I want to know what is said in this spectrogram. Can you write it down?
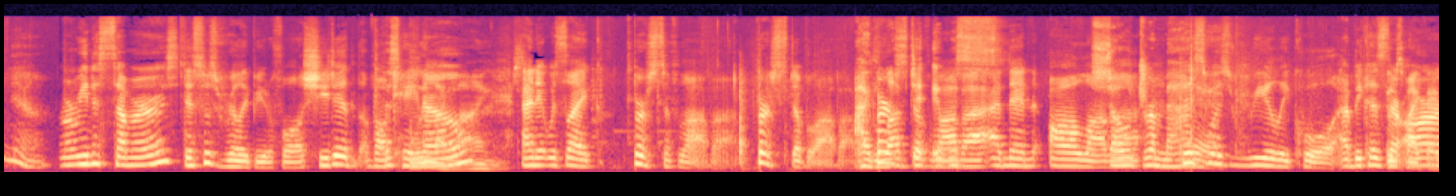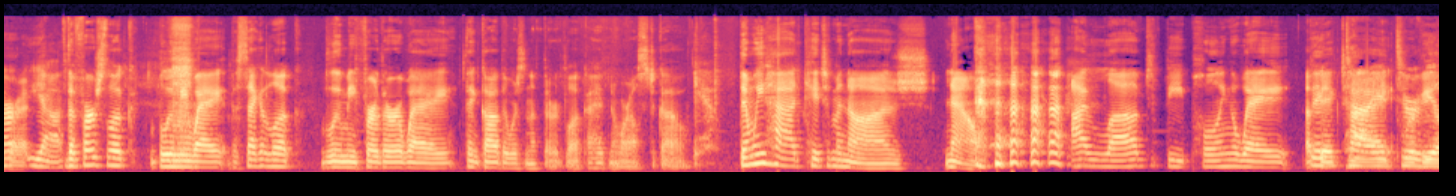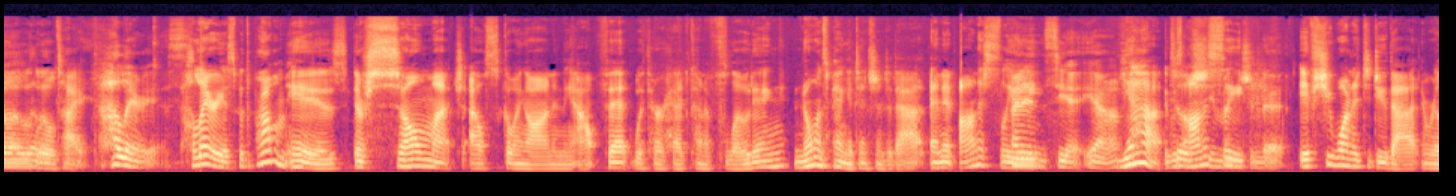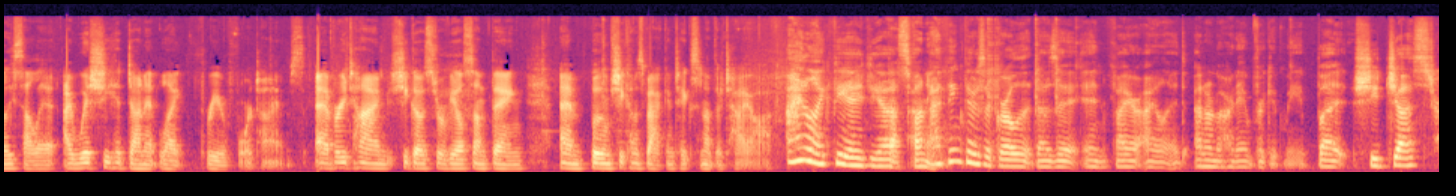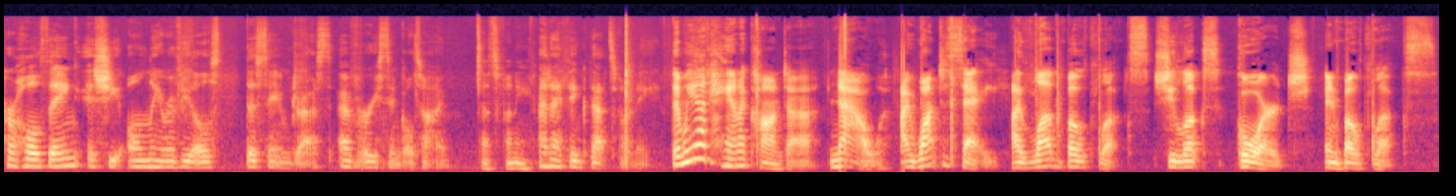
Yeah. Marina Summers. This was really beautiful. She did This blew my Volcano. And it was like burst of lava, burst of lava, I burst loved of it. It was lava, and then all lava. so dramatic. This was really cool uh, because there was are favorite. yeah. The first look blew me away. The second look blew me further away. Thank God there wasn't a third look. I had nowhere else to go. Yeah. Then we had Keta Minaj. Now, I loved the pulling away a big, tie, to reveal a little, tie. Hilarious. Hilarious, but the problem is there's so much else going on in the outfit with her head kind of floating. No one's paying attention to that. And it honestly I didn't see it. Yeah. Yeah, it was she honestly mentioned it. if she wanted to do that and really sell it, I wish she had done it like three or four times. Every time she goes to reveal something and boom, she comes back and takes another tie off. I like the idea. That's funny. I think there's a girl that does it in Fire Island. I don't know her name, forgive me. But she just, her whole thing is she only reveals the same dress every single time. That's funny. And I think that's funny. Then we had Hannah Conda. Now, I want to say, I love both looks. She looks gorge in both looks.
